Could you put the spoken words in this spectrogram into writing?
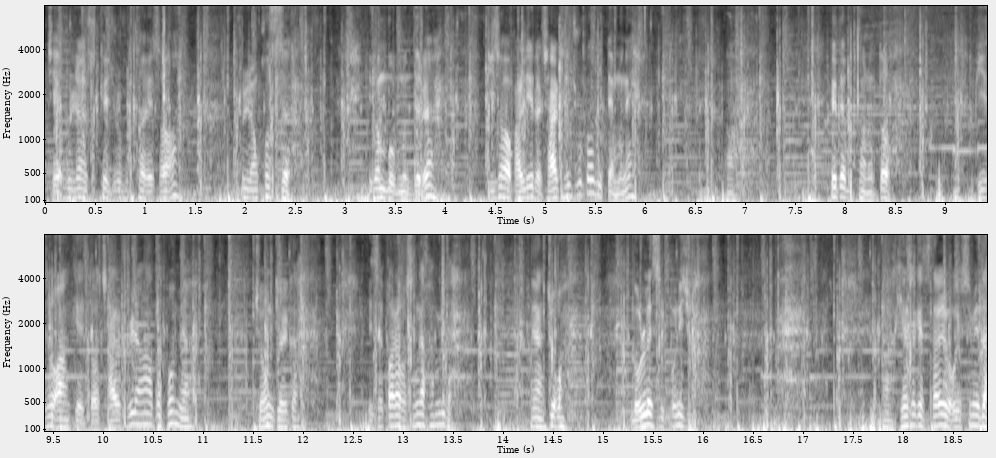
제 훈련 스케줄부터 해서 훈련 코스 이런 부분들을 비서가 관리를 잘 해줄 거기 때문에 어, 그때부터는 또 비서와 함께 또 잘 훈련하다 보면 좋은 결과 있을 거라고 생각합니다. 그냥 조금 놀랬을 뿐이죠. 아, 계속해서 달려보겠습니다.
